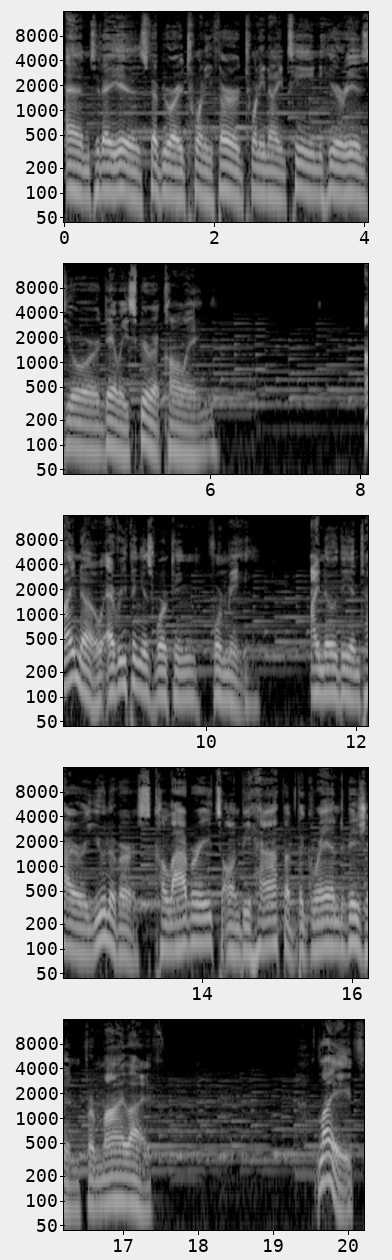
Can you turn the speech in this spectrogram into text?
And today is February 23rd, 2019. Here is your Daily Spirit Calling. I know everything is working for me. I know the entire universe collaborates on behalf of the grand vision for my life. Life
